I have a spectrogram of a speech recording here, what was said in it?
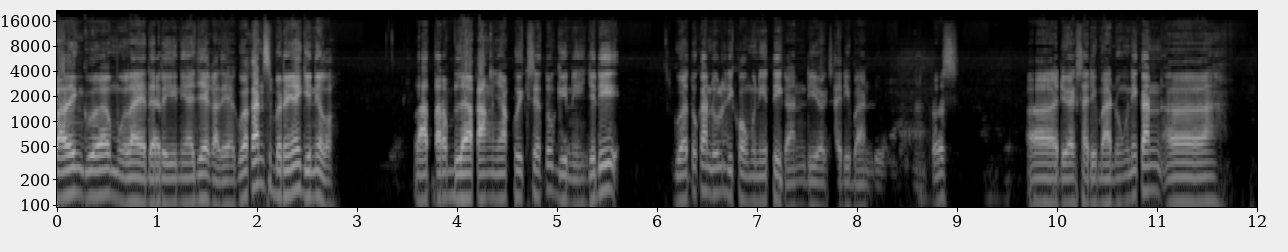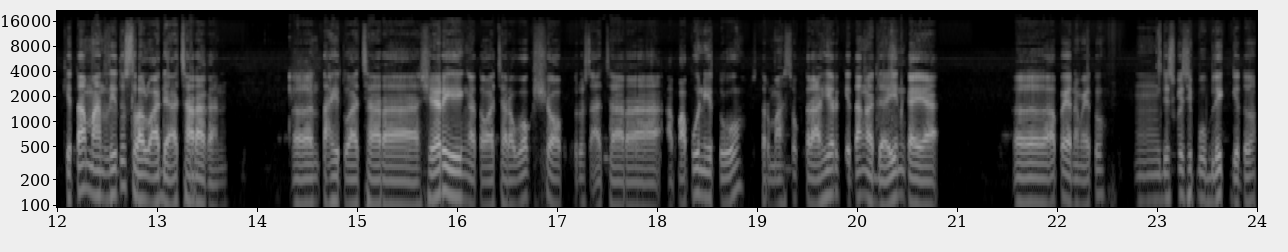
paling gue mulai dari ini aja kali ya. Gue kan sebenarnya gini loh. Latar belakangnya Quicks itu gini. Jadi gue tuh kan dulu di community kan di UXI di Bandung. Nah, terus eh, di UXI di Bandung ini kan eh kita monthly itu selalu ada acara kan. Eh, entah itu acara sharing atau acara workshop, terus acara apa pun itu, termasuk terakhir kita ngadain kayak eh apa ya namanya itu? Hmm, diskusi publik gitu.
